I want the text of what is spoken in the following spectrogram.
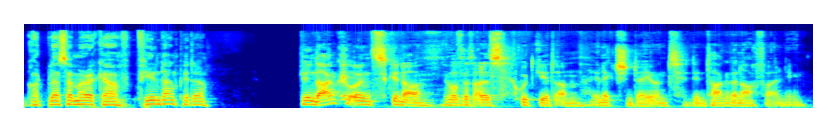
God bless America. Vielen Dank, Peter. Vielen Dank und genau, ich hoffe, dass alles gut geht am Election Day und den Tagen danach vor allen Dingen.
